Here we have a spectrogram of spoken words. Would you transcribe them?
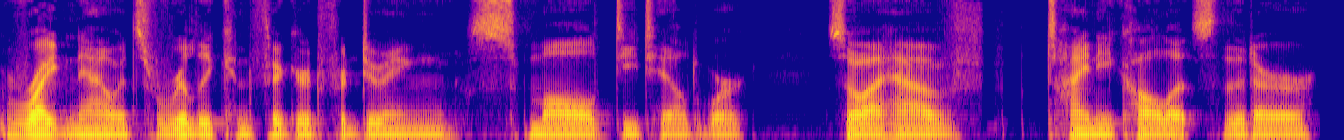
right now, it's really configured for doing small, detailed work. So I have tiny collets that are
